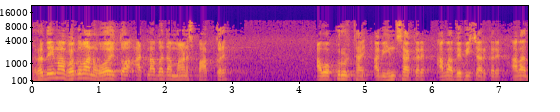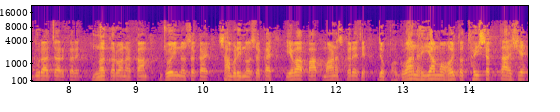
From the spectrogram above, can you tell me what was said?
હૃદયમાં ભગવાન હોય તો આટલા બધા માણસ પાપ કરે. આવો ક્રૂર થાય, આવી હિંસા કરે, આવા વ્યભિચાર કરે, આવા દુરાચાર કરે, ન કરવાના કામ જોઈ ન શકાય, સાંભળી ન શકાય, એવા પાપ માણસ કરે છે. જો ભગવાન હૈયામાં હોય તો થઈ શકતા હશે.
